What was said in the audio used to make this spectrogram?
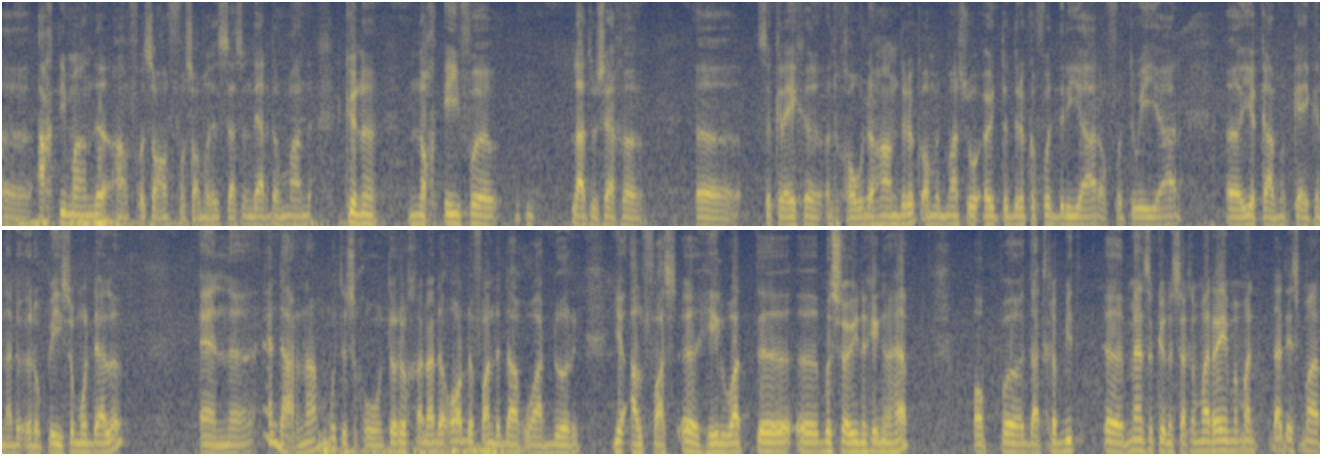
uh, eh, 18 maanden, voor sommige 36 maanden, kunnen nog even, laten we zeggen, uh, ze krijgen een gouden handdruk, om het maar zo uit te drukken, voor drie jaar of voor twee jaar. je kan kijken naar de Europese modellen. En, uh, en daarna moeten ze gewoon teruggaan naar de orde van de dag, waardoor je alvast heel wat bezuinigingen hebt op dat gebied. mensen kunnen zeggen, maar Rijmen, maar dat is maar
